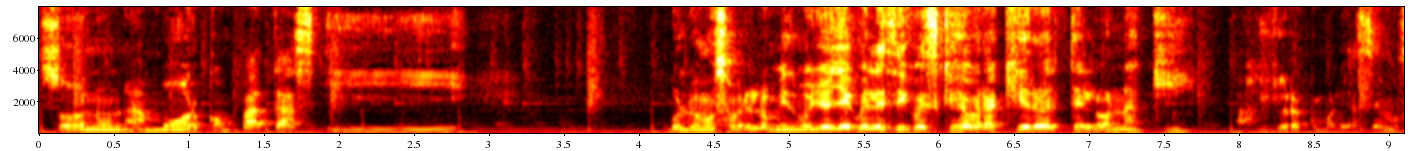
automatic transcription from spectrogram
son un amor con patas y volvemos sobre lo mismo. Yo llego y les digo, es que ahora quiero el telón aquí. Ay, ¿y ahora cómo le hacemos?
